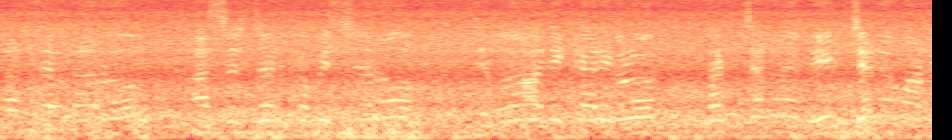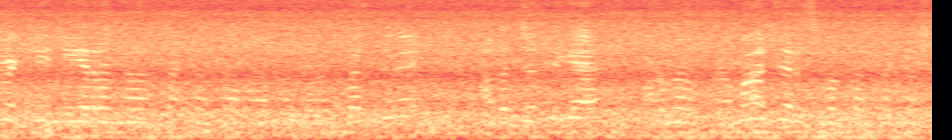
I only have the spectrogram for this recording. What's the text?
ತಹಸೀಲ್ದಾರು ಅಸಿಸ್ಟೆಂಟ್ ಕಮಿಷನರು ಜಿಲ್ಲಾಧಿಕಾರಿಗಳು ತಕ್ಷಣವೇ ವೀಕ್ಷಣೆ ಮಾಡಬೇಕು ಈ ನೀರನ್ನು ಅಂತಕ್ಕಂಥ ಮಾತನ್ನು ಬರ್ತೀವಿ ಅದ್ರ ಜೊತೆಗೆ ಅವ್ರನ್ನ ಕ್ರಮ ಜರುಗಿಸ್ಬೇಕಂತಕ್ಕಂಥ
